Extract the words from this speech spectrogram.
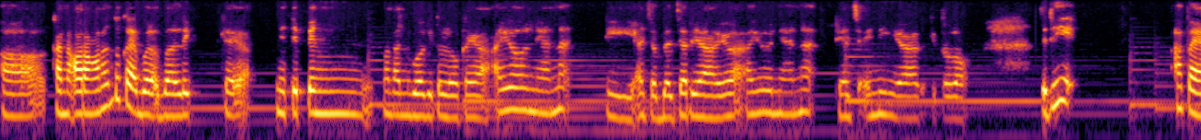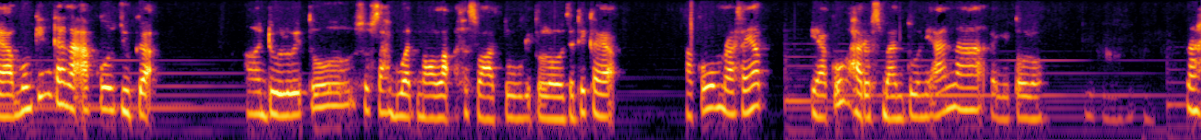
uh, karena orang-orang tuh kayak bolak-balik kayak nitipin mantan gue gitu loh. Kayak ayo nih anak diajak belajar ya ayo ayo nih anak diajak ini ya gitu loh. Jadi apa ya mungkin karena aku juga uh, dulu itu susah buat nolak sesuatu gitu loh. Jadi kayak aku merasanya ya aku harus bantu nih anak kayak gitu loh. Nah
